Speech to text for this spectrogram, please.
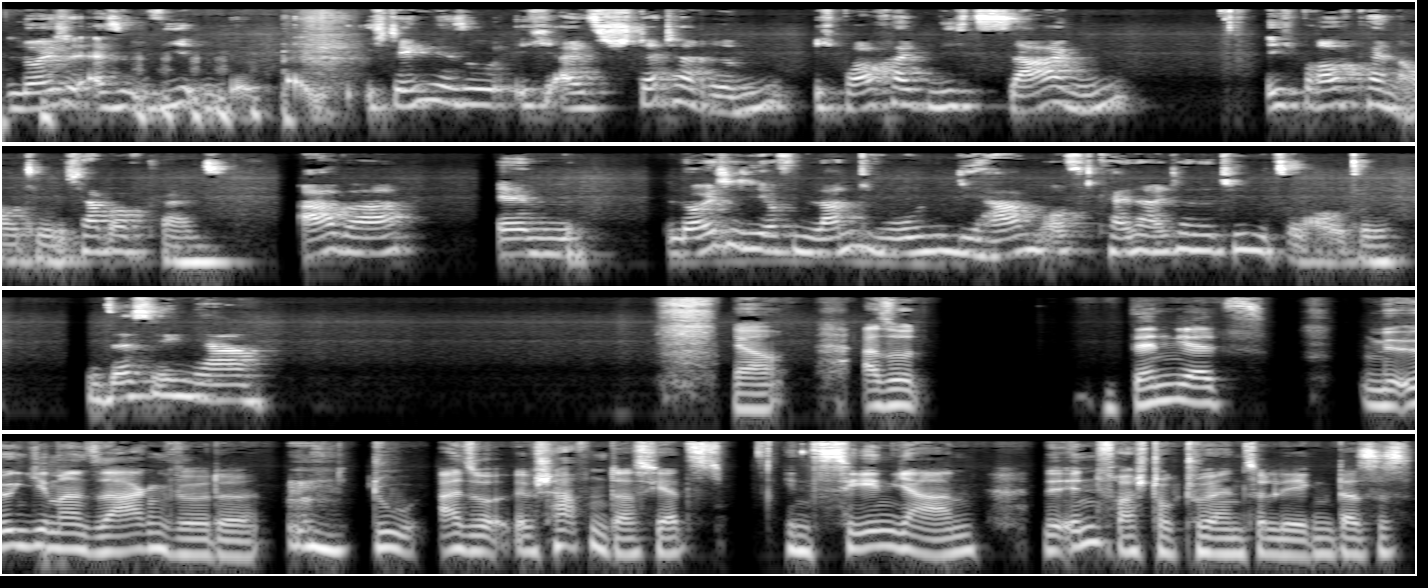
Leute, also wie, ich denke mir so, ich als Städterin, ich brauche halt nichts sagen, ich brauche kein Auto, ich habe auch keins. Aber ähm, Leute, die auf dem Land wohnen, die haben oft keine Alternative zum Auto. Und deswegen ja. Ja, also wenn jetzt mir irgendjemand sagen würde, du, also wir schaffen das jetzt, in zehn Jahren eine Infrastruktur hinzulegen, dass es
